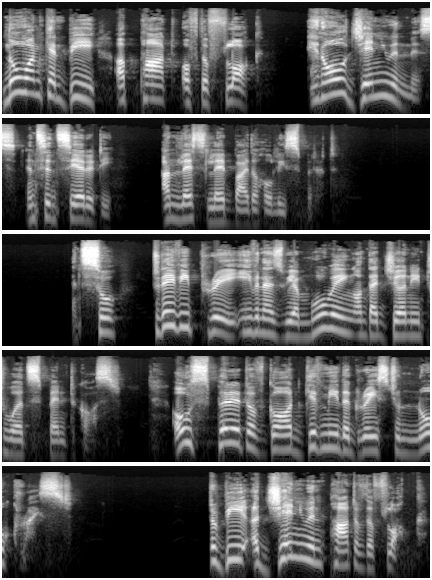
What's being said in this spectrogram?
No one can be a part of the flock in all genuineness and sincerity unless led by the Holy Spirit. And so today we pray, even as we are moving on that journey towards Pentecost. O Spirit of God, give me the grace to know Christ, to be a genuine part of the flock,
